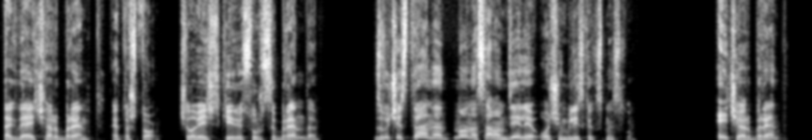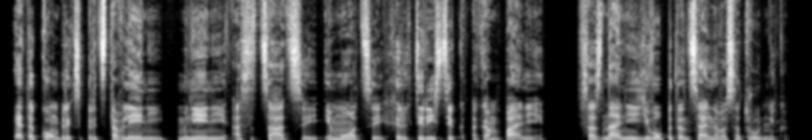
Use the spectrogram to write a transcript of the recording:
Тогда HR-бренд — это что, человеческие ресурсы бренда? Звучит странно, но на самом деле очень близко к смыслу. HR-бренд — это комплекс представлений, мнений, ассоциаций, эмоций, характеристик о компании в сознании его потенциального сотрудника.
